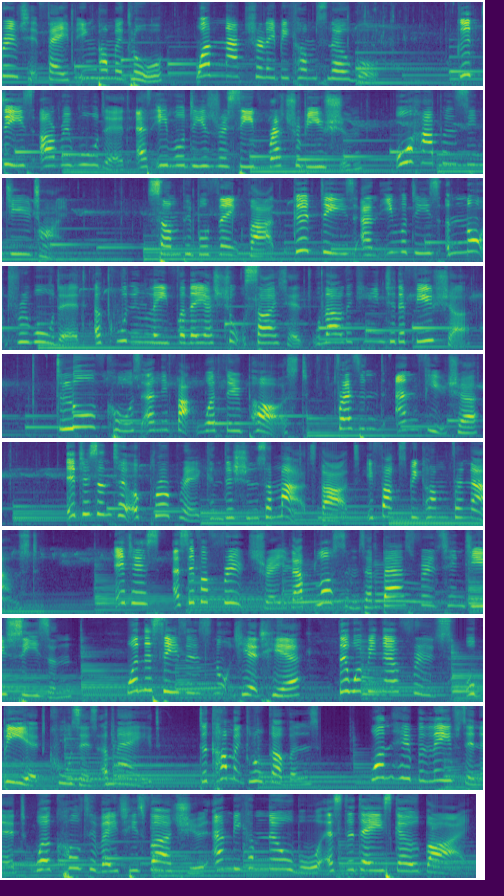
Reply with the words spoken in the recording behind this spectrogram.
rooted faith in karmic law, one naturally becomes noble. Good deeds are rewarded as evil deeds receive retribution. All happens in due time. Some people think that good deeds and evil deeds are not rewarded accordingly, for they are short sighted without looking into the future. The law of cause and effect work through past, present, and future. It is until appropriate conditions are met that effects become pronounced. It is as if a fruit tree that blossoms and bears fruits in due season. When the season is not yet here, there will be no fruits, albeit causes are made. The karmic law governs. One who believes in it will cultivate his virtue and become noble as the days go by.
